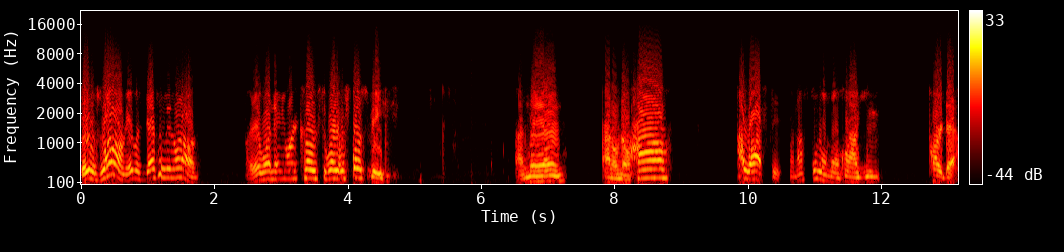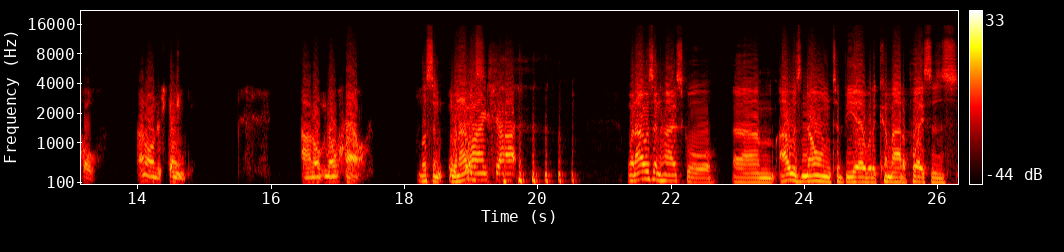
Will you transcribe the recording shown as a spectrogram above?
it was long. It was definitely long, but it wasn't anywhere close to where it was supposed to be. And then I don't know how. I watched it, and I still don't know how you parred that hole. I don't understand. I don't know how. Listen, when I was a line was shot. when I was in high school, um, I was known to be able to come out of places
